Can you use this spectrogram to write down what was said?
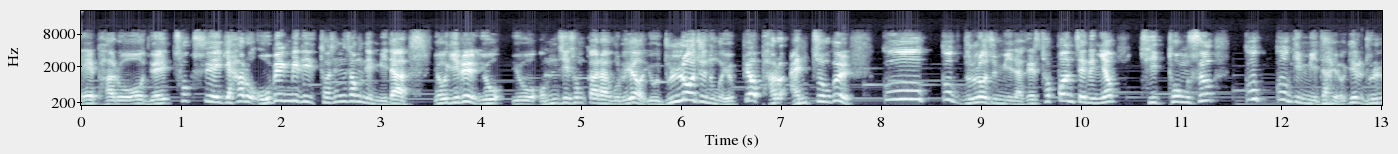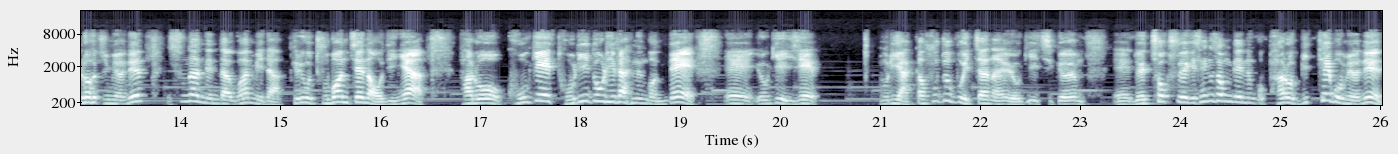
예, 바로 뇌 척수액이 하루 500ml 생성됩니다. 여기를 요, 요 엄지 손가락으로요, 요 눌러주는 거예요. 뼈 바로 안쪽을 꾹꾹 눌러줍니다. 그래서 첫 번째는요, 뒤통수 꾹꾹입니다. 여기를 눌러주면은 순환된다고 합니다. 그리고 두 번째는 어디냐? 바로 고개 도리도리라는 건데, 예, 여기 이제 우리 아까 후두부 있잖아요. 여기 지금 예, 뇌척수액이 생성되는 곳 바로 밑에 보면은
